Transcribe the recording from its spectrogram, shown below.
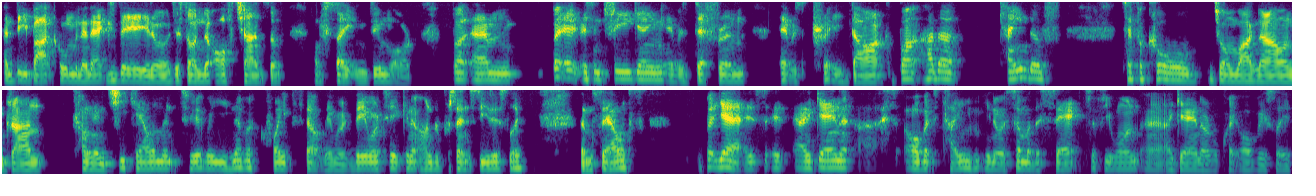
and be back home the next day, you know, just on the off chance of of sighting Doomlord. But um, but it was intriguing. It was different. It was pretty dark, but had a kind of typical John Wagner, Alan Grant tongue-in-cheek element to it, where you never quite felt they were they were taking it 100% seriously themselves but yeah, it's it, again of its time. You know, some of the sets, if you want, uh, again, are quite obviously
